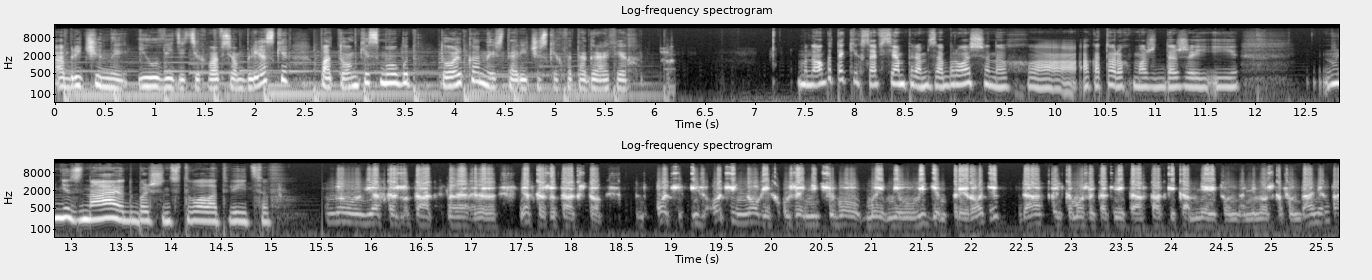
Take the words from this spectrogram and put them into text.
обречены, и увидеть их во всем блеске потомки смогут только на исторических фотографиях. Много таких совсем прям заброшенных, а, о которых, может, даже и ну, не знают большинство латвийцев. Ну, я скажу так, э, я скажу так, что очень, из очень многих уже ничего мы не увидим в природе, да, только, может, какие-то остатки камней, немножко фундамента.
